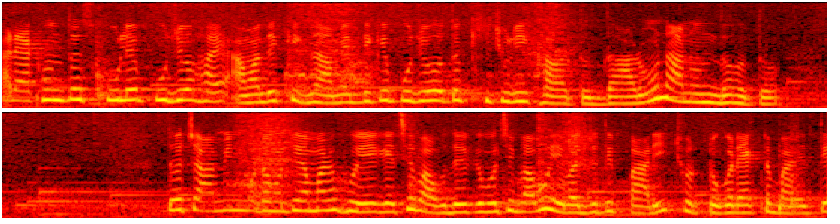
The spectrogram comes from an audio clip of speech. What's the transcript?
আর এখন তো স্কুলে পুজো হয়। আমাদের কি গ্রামের দিকে পুজো হতো, খিচুড়ি খাওয়াতো, দারুণ আনন্দ হতো। তো চাউমিন মোটামুটি আমার হয়ে গেছে। বাবুদেরকে বলছি, বাবু, এবার যদি পারি, ছোট্ট করে একটা বাড়িতে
